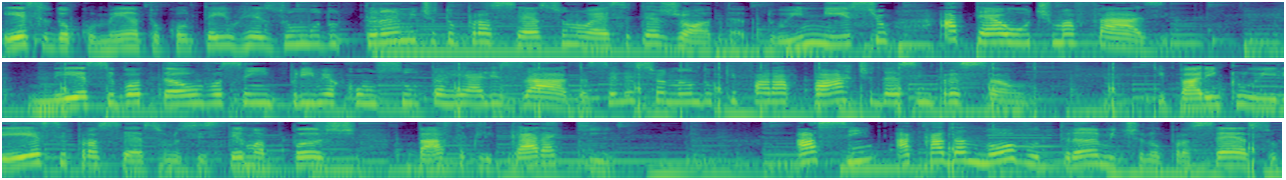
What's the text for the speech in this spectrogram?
Esse documento contém o resumo do trâmite do processo no STJ, do início até a última fase. Nesse botão, você imprime a consulta realizada, selecionando o que fará parte dessa impressão. E para incluir esse processo no sistema Push, basta clicar aqui. Assim, a cada novo trâmite no processo,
